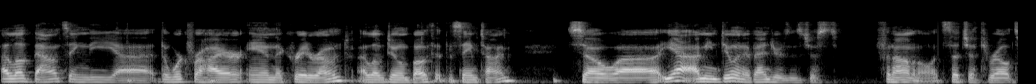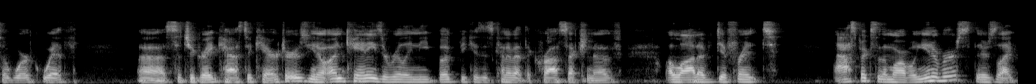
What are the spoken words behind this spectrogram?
I love balancing the uh, the work for hire and the creator owned. I love doing both at the same time. So uh, yeah, I mean, doing Avengers is just phenomenal. It's such a thrill to work with uh, such a great cast of characters. You know, Uncanny is a really neat book because it's kind of at the cross section of a lot of different aspects of the Marvel universe. There's like,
